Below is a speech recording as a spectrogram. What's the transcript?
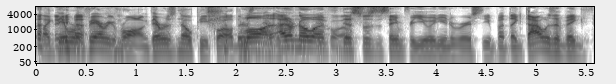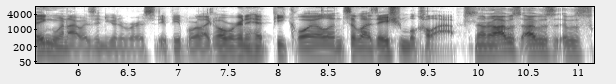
yeah, like they were very wrong. There was no peak oil. There's well, I don't know if oil. this was the same for you in university, but like that was a big thing when I was in university. People were like, "Oh, we're going to hit peak oil and civilization will collapse." No, no, I was, I was, it was,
